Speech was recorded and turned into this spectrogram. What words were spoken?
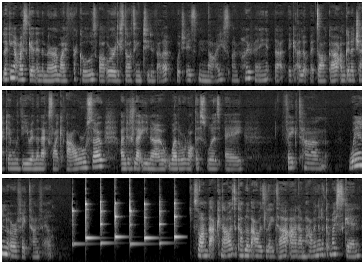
Looking at my skin in the mirror, my freckles are already starting to develop, which is nice. I'm hoping that they get a little bit darker. I'm to check in with you in the next like hour or so and just let you know whether or not this was a fake tan win or a fake tan fail. So I'm back now, it's a couple of hours later and I'm having a look at my skin.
